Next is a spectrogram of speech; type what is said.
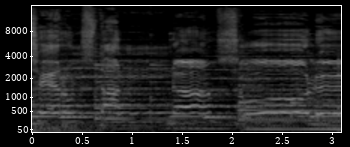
lasser uns dann das Sole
